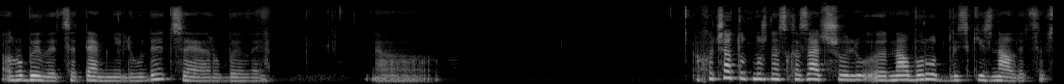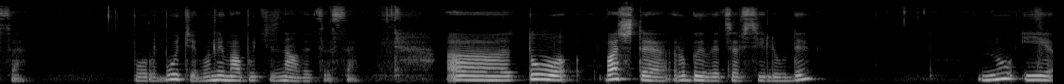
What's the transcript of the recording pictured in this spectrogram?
Робили це темні люди, це робили. А, хоча тут можна сказати, що е, наоборот близькі знали це все по роботі, вони, мабуть, знали це все. То, бачите, робили це всі люди. Ну і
